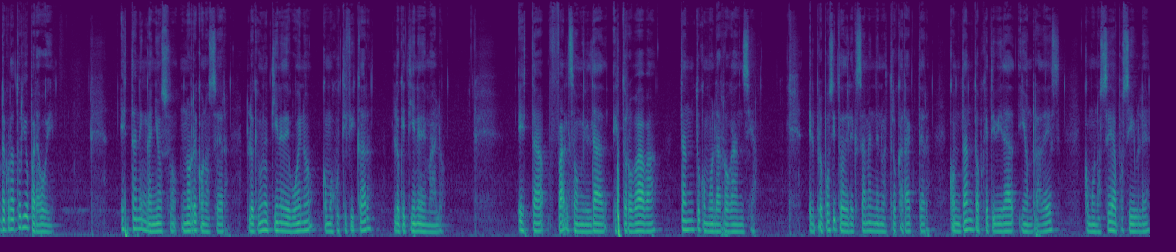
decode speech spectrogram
Recordatorio para hoy. Es tan engañoso no reconocer lo que uno tiene de bueno como justificar lo que tiene de malo. Esta falsa humildad estorbaba tanto como la arrogancia. El propósito del examen de nuestro carácter, con tanta objetividad y honradez como nos sea posible,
